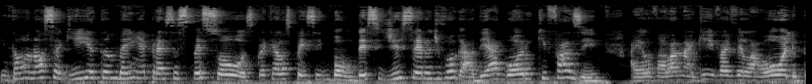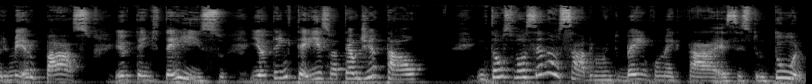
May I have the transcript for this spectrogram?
Então a nossa guia também é para essas pessoas, para que elas pensem, bom, decidi ser advogada e agora o que fazer? Aí ela vai lá na guia e vai ver lá, olha, primeiro passo, eu tenho que ter isso. E eu tenho que ter isso até o dia tal. Então, se você não sabe muito bem como é que tá essa estrutura,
